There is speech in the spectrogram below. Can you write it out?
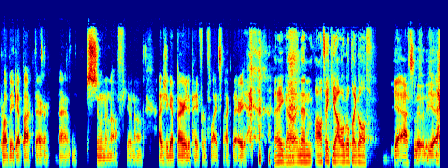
probably get back there um, soon enough. You know, I should get Barry to pay for the flights back there. Yeah. there you go, and then I'll take you out. We'll go play golf. Yeah, absolutely. Yeah.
